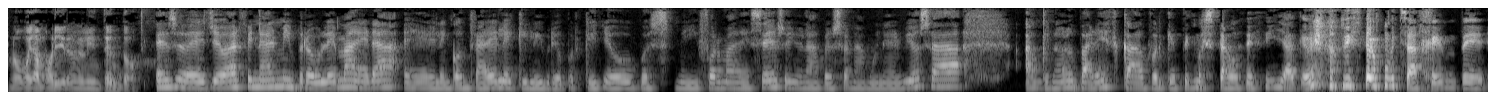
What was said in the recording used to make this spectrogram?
no voy a morir en el intento. Eso es, yo al final mi problema era eh, el encontrar el equilibrio, porque yo pues mi forma de ser, soy una persona muy nerviosa, aunque no lo parezca, porque tengo esta vocecilla que me lo dice mucha gente.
